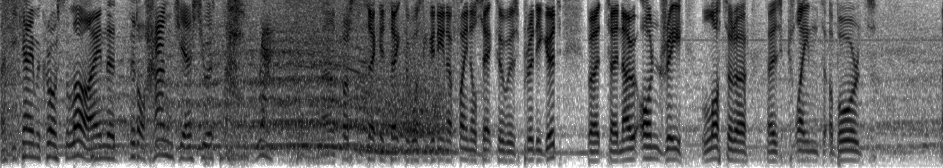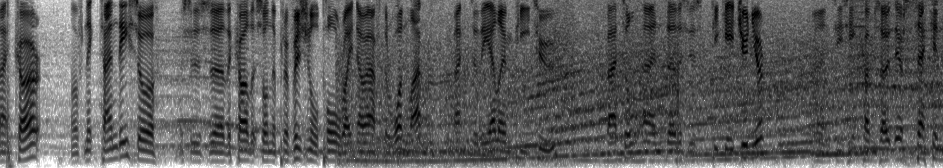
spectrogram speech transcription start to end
as he came across the line. The little hand gesture was, "Ah, rats. Uh, first and second sector wasn't good enough. Final sector was pretty good. But uh, now Andre Lotterer has climbed aboard that car of Nick Tandy. So this is uh, the car that's on the provisional pole right now after one lap. Back to the LMP2 battle. And uh, this is Piquet Junior. And he comes out there second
